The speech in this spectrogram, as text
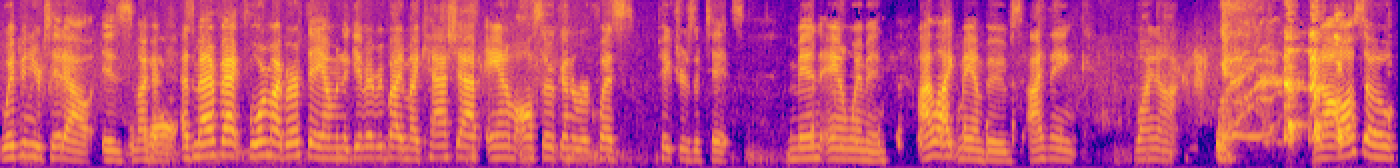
whipping your tit out is my. Yeah. As a matter of fact, for my birthday, I'm going to give everybody my Cash App, and I'm also going to request pictures of tits, men and women. I like man boobs. I think why not? but I also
